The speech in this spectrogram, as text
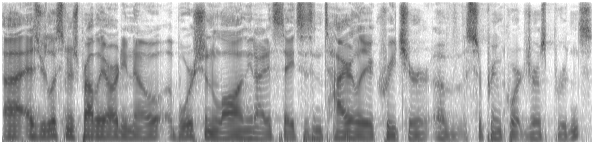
uh, as your listeners probably already know, abortion law in the United States is entirely a creature of Supreme Court jurisprudence.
